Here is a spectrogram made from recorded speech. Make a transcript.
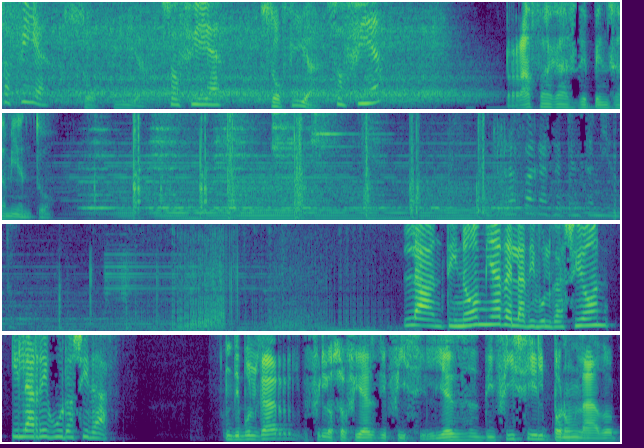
Sofía. Sofía. Sofía. Sofía. Sofía. Ráfagas de pensamiento. Ráfagas de pensamiento. La antinomia de la divulgación y la rigurosidad. Divulgar filosofía es difícil y es difícil por un lado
